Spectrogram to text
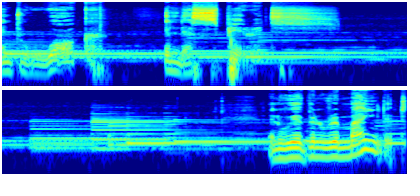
and to walk in the Spirit. And we have been reminded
